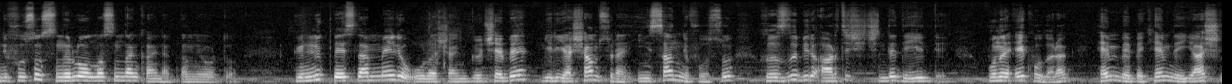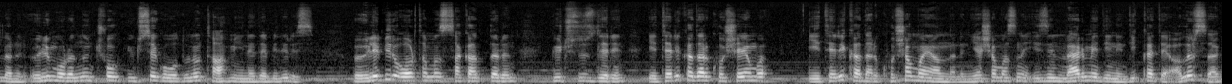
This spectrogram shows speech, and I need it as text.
nüfusun sınırlı olmasından kaynaklanıyordu. Günlük beslenmeyle uğraşan göçebe bir yaşam süren insan nüfusu hızlı bir artış içinde değildi. Buna ek olarak hem bebek hem de yaşlıların ölüm oranının çok yüksek olduğunu tahmin edebiliriz. Böyle bir ortamın sakatların, güçsüzlerin, yeteri kadar koşayama yeteri kadar koşamayanların yaşamasına izin vermediğini dikkate alırsak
